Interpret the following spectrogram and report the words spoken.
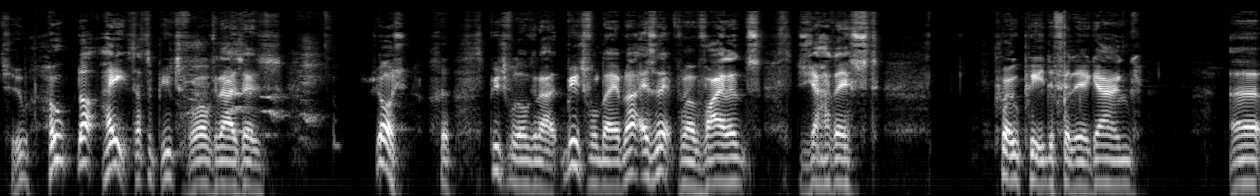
to Hope Not Hate. That's a beautiful organisation. Josh, beautiful organi- beautiful name that isn't it? For a violence jihadist pro paedophilia gang. Uh,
